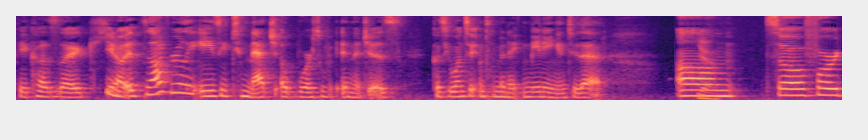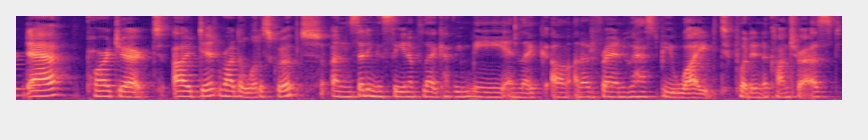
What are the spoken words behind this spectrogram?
because, like, you know, it's not really easy to match up words with images because you want to implement meaning into that. Um, So for that project, I did write a little script and setting a scene of like having me and like um, another friend who has to be white to put in the contrast.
